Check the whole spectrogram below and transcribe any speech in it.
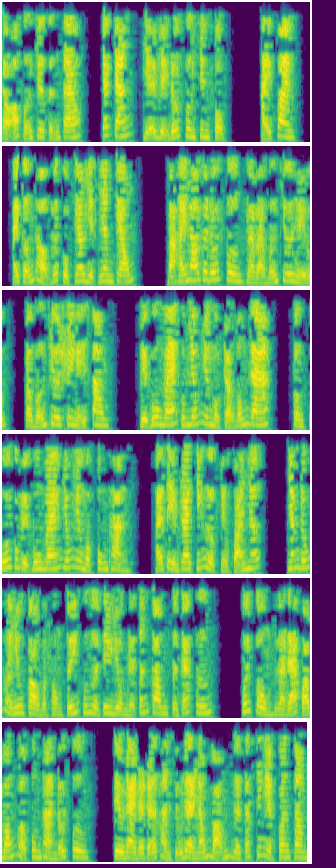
đầu óc vẫn chưa tỉnh táo, chắc chắn dễ bị đối phương chinh phục. Hãy khoan, hãy cẩn thận với cuộc giao dịch nhanh chóng. Bà hãy nói với đối phương là bạn vẫn chưa hiểu, và vẫn chưa suy nghĩ xong. Việc buôn bán cũng giống như một trận bóng đá, phần cuối của việc buôn bán giống như một khung thành, phải tìm ra chiến lược hiệu quả nhất, nhắm đúng vào nhu cầu và phòng tuyến của người tiêu dùng để tấn công từ các hướng. Cuối cùng là đá quả bóng vào khung thành đối phương, điều này đã trở thành chủ đề nóng bỏng được các xí nghiệp quan tâm.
